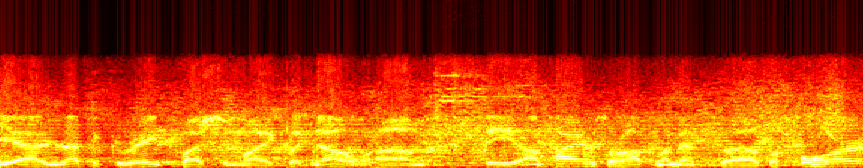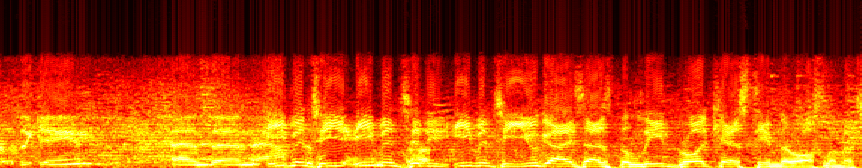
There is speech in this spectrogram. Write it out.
Yeah, that's a great question, Mike. But no, um, the umpires are off limits uh, before the game, and then after Even to you, even to uh, the, even to you guys as the lead broadcast team, they're off limits.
